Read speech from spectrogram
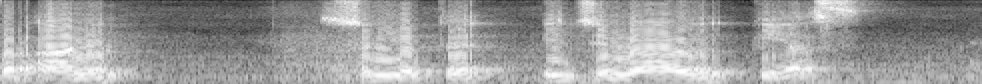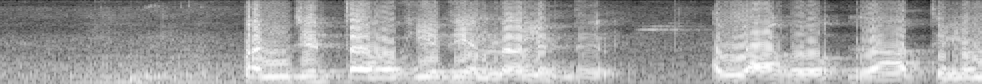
ഖുർആാന് സുന്നത്ത് ഇജ്മാവ് കിയാസ് അഞ്ച് തൗഹീദ് എന്നാൽ എന്ത് അള്ളാഹു റാത്തിലും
